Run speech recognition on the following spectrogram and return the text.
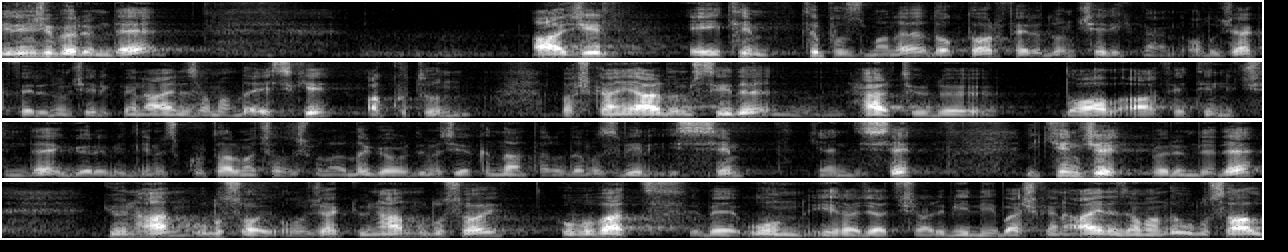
Birinci bölümde acil eğitim tıp uzmanı Doktor Feridun Çelikmen olacak. Feridun Çelikmen aynı zamanda eski AKUT'un başkan yardımcısıydı. Her türlü doğal afetin içinde görebildiğimiz, kurtarma çalışmalarında gördüğümüz, yakından tanıdığımız bir isim kendisi. İkinci bölümde de Günhan Ulusoy olacak. Günhan Ulusoy, Hububat ve Un İhracatçıları Birliği Başkanı. Aynı zamanda ulusal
